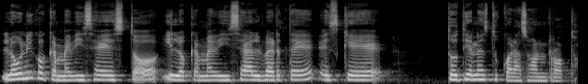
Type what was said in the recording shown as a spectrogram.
lo único que me dice esto y lo que me dice al verte es que tú tienes tu corazón roto.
